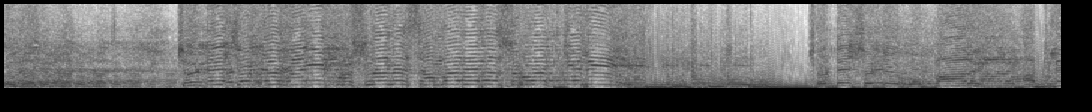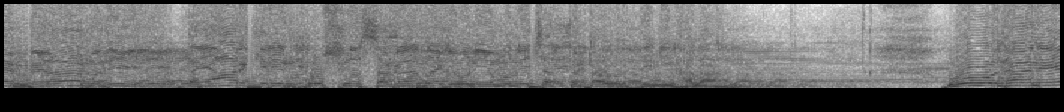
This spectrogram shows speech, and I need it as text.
सोबत. छोट्या छोट्या गायी कृष्णाने सांभाळायला सुरुवात केली. छोटे छोटे गोपाळ आपल्या मेळाव्यामध्ये तयार केले कृष्ण सगळ्यांना घेऊन यमुनेच्या तटावरती निघाला. गोधने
